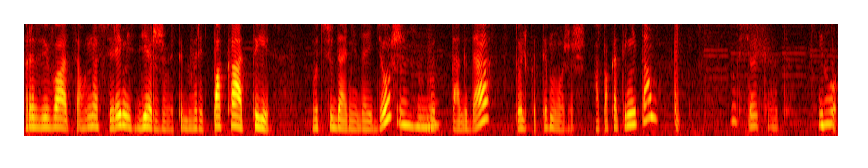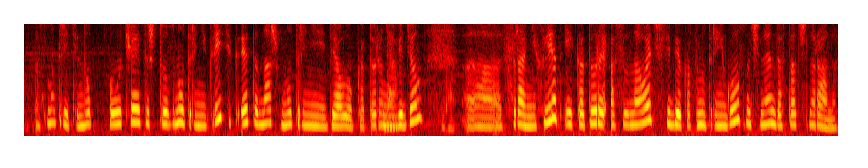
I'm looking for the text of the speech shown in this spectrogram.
развиваться, он нас все время сдерживает и говорит, пока ты вот сюда не дойдешь, угу. вот тогда только ты можешь. А пока ты не там, ну все это вот. Ну, смотрите, ну получается, что внутренний критик это наш внутренний диалог, который да. мы ведем да. э, с ранних лет и который осознавать в себе как внутренний голос начинаем достаточно рано.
